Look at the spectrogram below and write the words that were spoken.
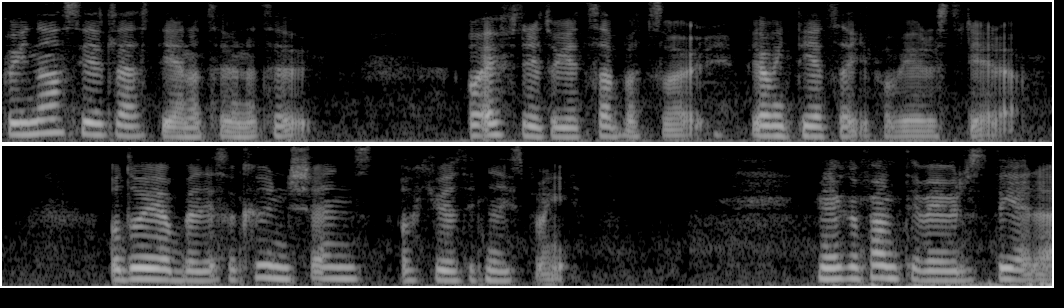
På gymnasiet läste jag natur natur och efter det tog jag ett sabbatsår för jag var inte helt säker på vad jag ville studera. Och då jobbade jag som kundtjänst och gjorde tekniksprånget. Men jag kom fram till vad jag ville studera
